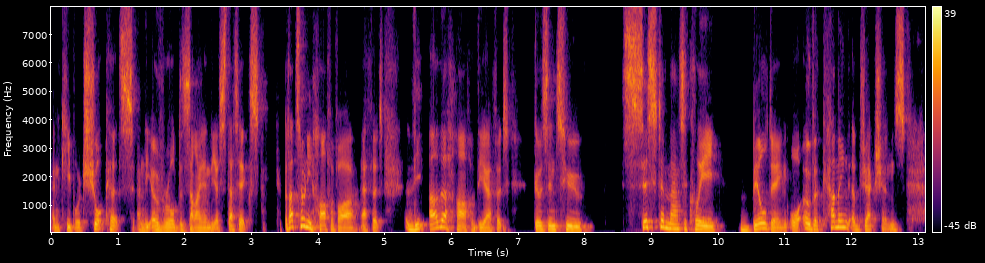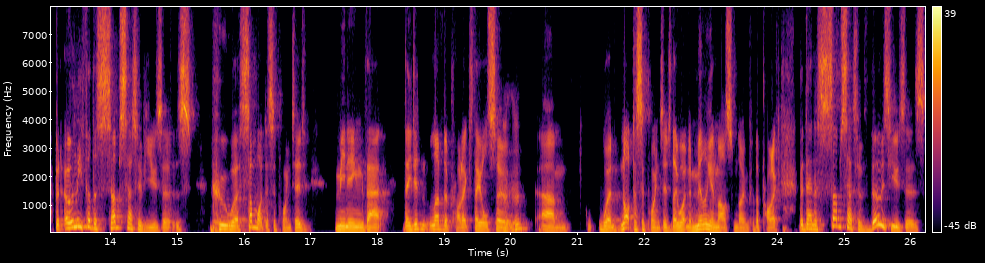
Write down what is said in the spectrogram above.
and keyboard shortcuts and the overall design and the aesthetics. But that's only half of our effort. The other half of the effort goes into systematically building or overcoming objections, but only for the subset of users who were somewhat disappointed, meaning that they didn't love the product. They also mm-hmm. um, were not disappointed. They weren't a million miles from looking for the product. But then a subset of those users,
